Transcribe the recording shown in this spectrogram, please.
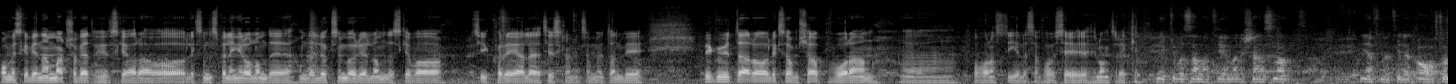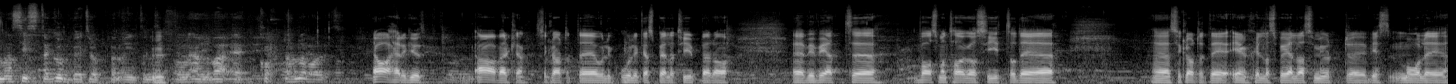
om vi ska vinna en match så vet vi hur vi ska göra och liksom, det spelar ingen roll om det, om det är Luxemburg eller om det ska vara Sydkorea eller Tyskland. Liksom, utan vi, vi går ut där och liksom kör på våran, eh, på våran stil och sen får vi se hur långt det räcker. Mycket på samma tema. Det känns som att jämfört med tidigare att avstånd sista gubbe i truppen och inte mm. 11 är kortare än det varit. Ja, herregud. Ja, verkligen. Såklart att det är olika, spelartyper och eh, vi vet eh, vad som har tagit oss hit och det såklart att det är enskilda spelare som gjort eh, mål i,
